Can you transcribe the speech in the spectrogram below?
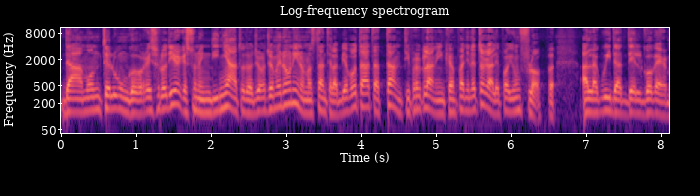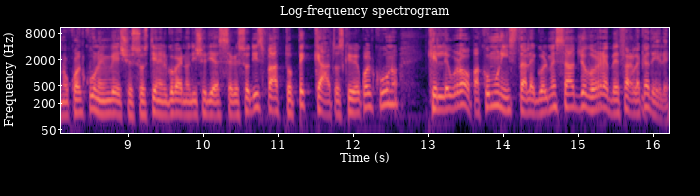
da Montelungo vorrei solo dire che sono indignato da Giorgia Meloni nonostante l'abbia votata, tanti proclami in campagna elettorale, poi un flop alla guida del governo. Qualcuno invece sostiene il governo dice di essere soddisfatto, peccato, scrive qualcuno, che l'Europa comunista, leggo il messaggio, vorrebbe farla cadere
